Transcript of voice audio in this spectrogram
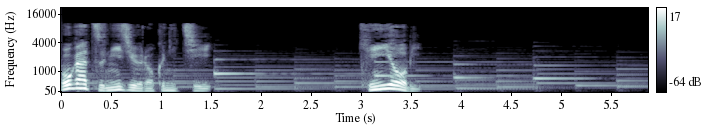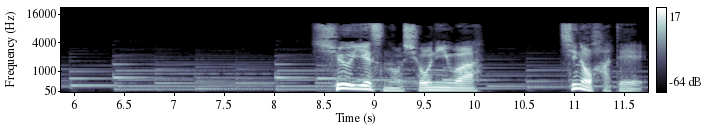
5月26日。金曜日。主イエスの承認は地の果て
